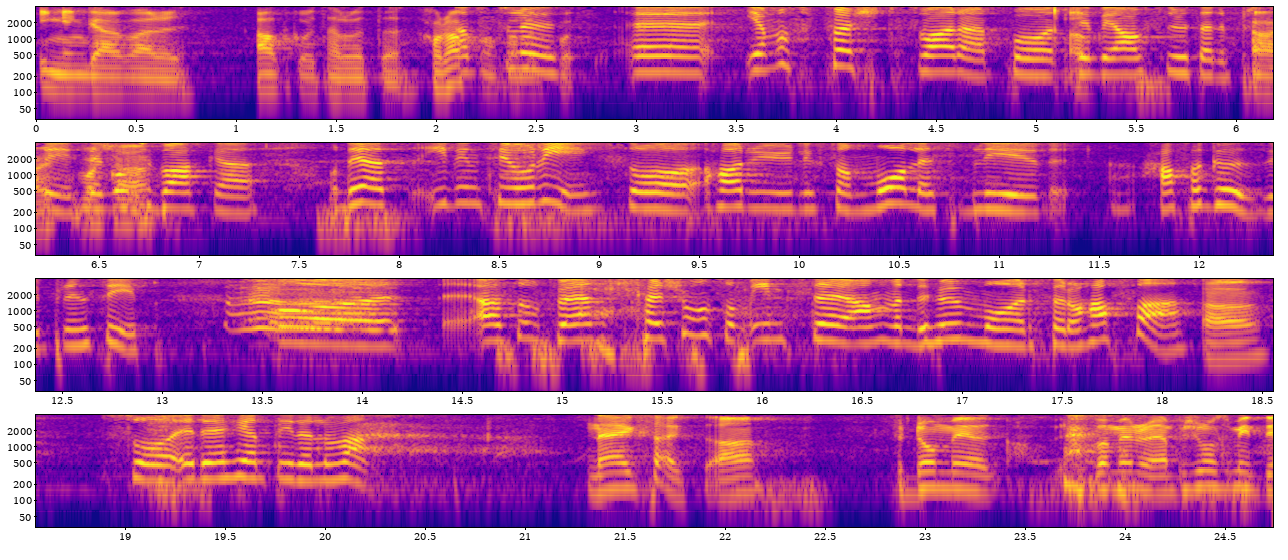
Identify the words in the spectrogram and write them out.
ingen garvar, allt går åt helvete. Har du haft någon sån? Absolut. Eh, jag måste först svara på det vi avslutade Ja, precis. Jag går tillbaka. Och det är att i din teori så har du ju liksom målet blir haffaguzz i princip. Och alltså för en person som inte använder humor för att haffa Ja. så är det helt irrelevant. Nej, exakt. Ja. För de är... Vad menar du? En person som inte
